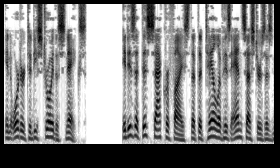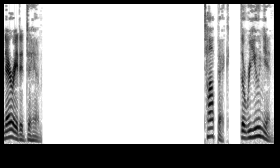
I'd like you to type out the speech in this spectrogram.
in order to destroy the snakes. It is at this sacrifice that the tale of his ancestors is narrated to him. The reunion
